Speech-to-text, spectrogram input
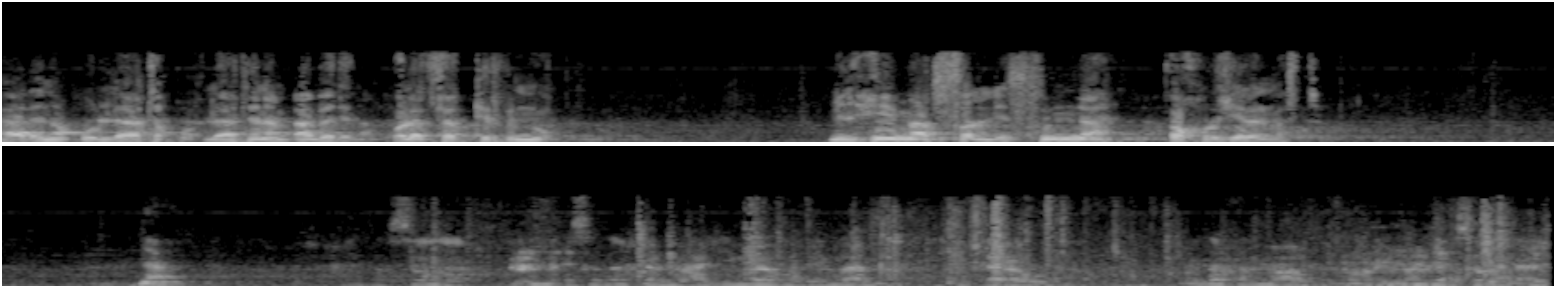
هذا نقول لا تقو لا تنام أبدا ولا تفكر في النوم. من حين ما تصلي السنة اخرج إلى المسجد. نعم. إذا دخل مع الإمام والإمام في التراويح ودخل معه في التراويح هل يحصل على أجر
